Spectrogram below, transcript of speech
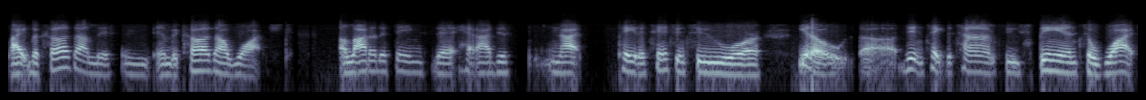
Like because I listened and because I watched, a lot of the things that had I just not paid attention to or you know, uh, didn't take the time to spend to watch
